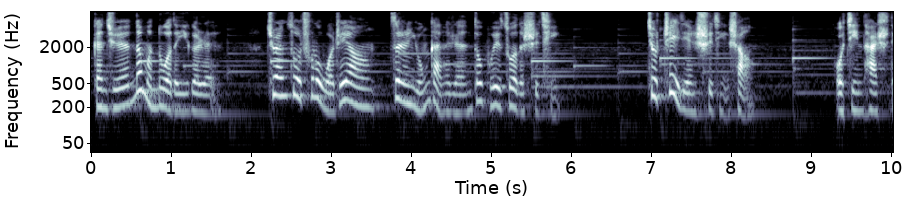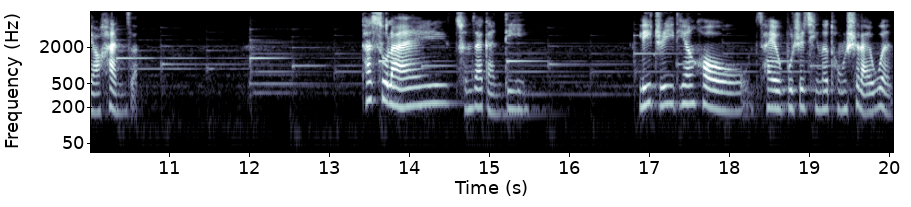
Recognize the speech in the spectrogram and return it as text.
感觉那么懦的一个人，居然做出了我这样自认勇敢的人都不会做的事情。就这件事情上，我敬他是条汉子。他素来存在感低，离职一天后，才有不知情的同事来问。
